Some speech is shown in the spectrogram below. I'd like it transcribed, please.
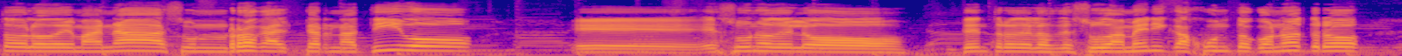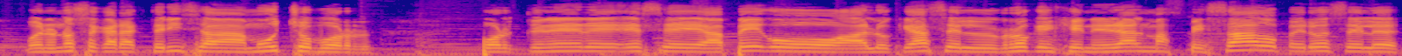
lo de Maná es un rock alternativo. es uno de los, dentro de los de Sudamérica, junto con otro. Bueno, no se caracteriza mucho por, por tener ese apego a lo que hace el rock en general más pesado, pero es el.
